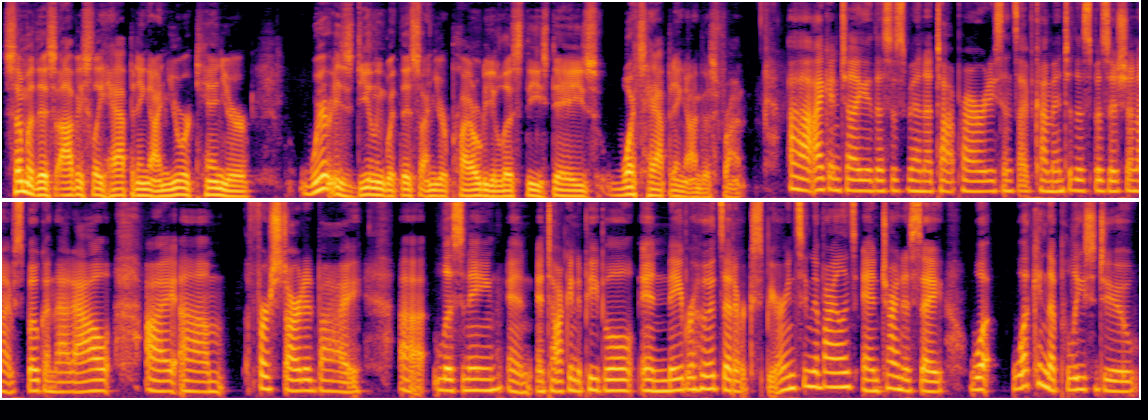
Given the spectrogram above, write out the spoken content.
some of this obviously happening on your tenure. Where is dealing with this on your priority list these days? What's happening on this front? Uh, I can tell you this has been a top priority since I've come into this position. I've spoken that out. I um, first started by uh, listening and, and talking to people in neighborhoods that are experiencing the violence and trying to say what what can the police do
